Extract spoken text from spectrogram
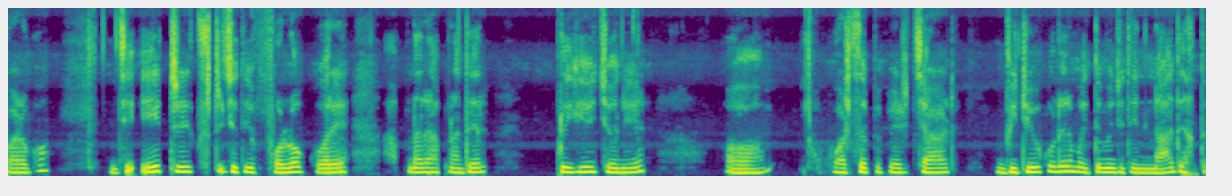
পারব। যে এই ট্রিক্সটি যদি ফলো করে, আপনারা আপনাদের প্রিয়জনের হোয়াটসঅ্যাপের চার্ট ভিডিও কলের মাধ্যমে যদি না দেখতে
